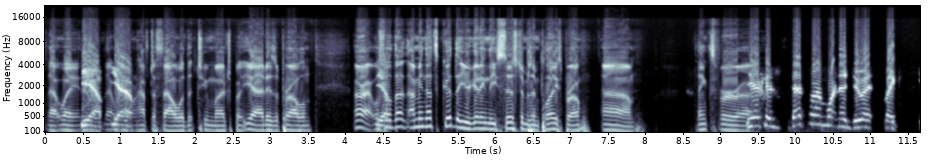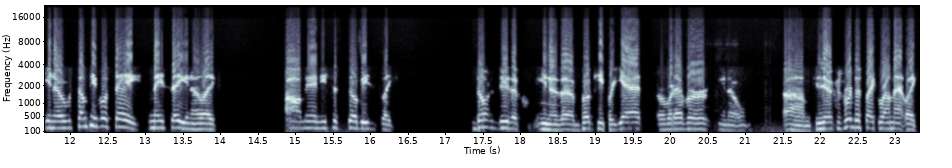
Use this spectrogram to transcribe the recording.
That way. Yeah, That way yeah. I don't have to foul with it too much. But yeah, it is a problem. All right. Well, so that. I mean, that's good that you're getting these systems in place, bro. Um. Thanks for. Uh, yeah, because that's why I'm wanting to do it. Like, you know, some people say may say, you know, like, oh man, you should still be like, don't do the, you know, the bookkeeper yet or whatever, you know, um, cause, you know, because we're just like around that like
